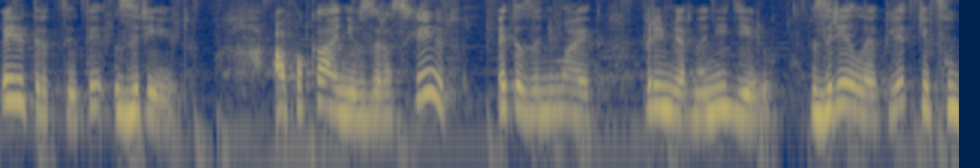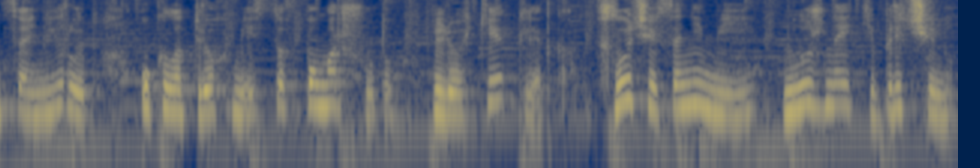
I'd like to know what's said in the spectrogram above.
эритроциты зреют. А пока они взрослеют, это занимает примерно неделю. Зрелые клетки функционируют около трех месяцев по маршруту легкие клетка. В случае с анемией нужно найти причину,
